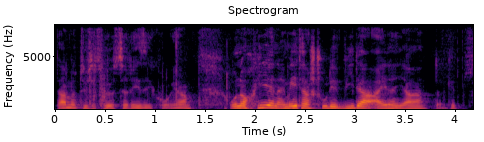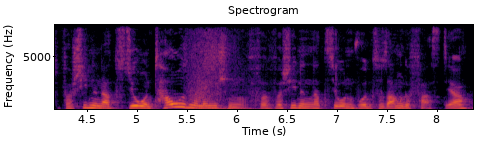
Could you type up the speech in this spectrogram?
da natürlich das höchste Risiko. Ja? Und auch hier in der Metastudie wieder eine, ja, da gibt es verschiedene Nationen, tausende Menschen, verschiedene Nationen wurden zusammengefasst, ja,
